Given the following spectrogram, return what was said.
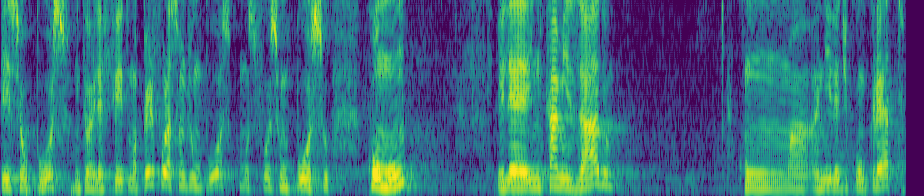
esse é o poço, então ele é feito uma perfuração de um poço, como se fosse um poço comum, ele é encamisado com uma anilha de concreto,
